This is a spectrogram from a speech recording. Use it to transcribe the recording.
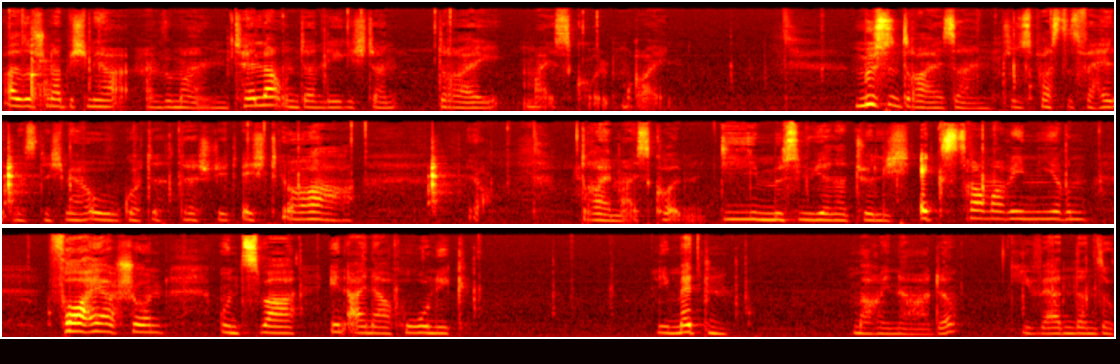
Also schnappe ich mir einfach mal einen Teller und dann lege ich dann drei Maiskolben rein. Müssen drei sein, sonst passt das Verhältnis nicht mehr. Oh Gott, da steht echt. Ah, drei Maiskolben. Die müssen wir natürlich extra marinieren. Vorher schon. Und zwar in einer Honig-Limetten-Marinade. Die werden dann so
